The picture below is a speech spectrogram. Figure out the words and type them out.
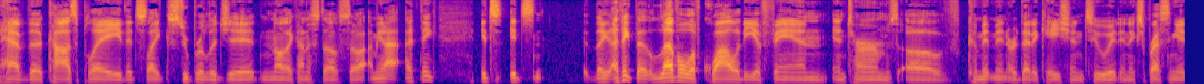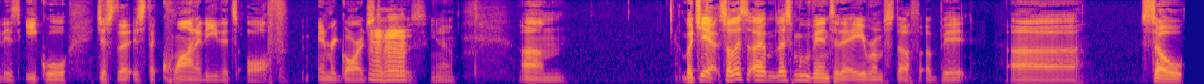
have the cosplay that's like super legit and all that kind of stuff. So, I mean, I, I think it's it's. Like, I think the level of quality of fan in terms of commitment or dedication to it and expressing it is equal. Just the it's the quantity that's off in regards to those. You know. But yeah, so let's um, let's move into the Abrams stuff a bit. Uh, so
